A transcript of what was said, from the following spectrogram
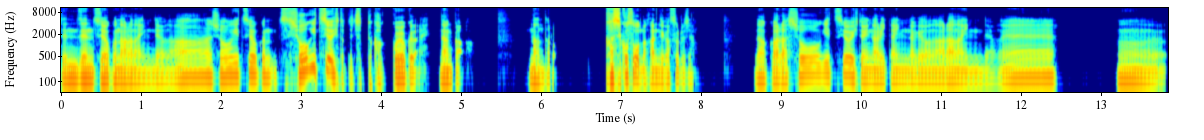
全然強くならないんだよな将棋強く、将棋強い人ってちょっとかっこよくない？なんか、なんだろう。賢そうな感じがするじゃん。だから、将棋強い人になりたいんだけど、ならないんだよね。うん。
